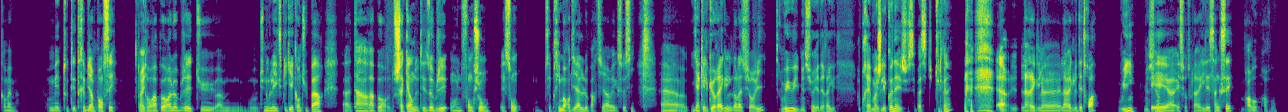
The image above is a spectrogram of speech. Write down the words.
quand même. Mais tout est très bien pensé. Ton rapport à l'objet, tu, euh, tu nous l'as expliqué, quand tu pars, tu as un rapport, chacun de tes objets ont une fonction et sont, c'est primordial de partir avec ceci. Il y a quelques règles dans la survie? Oui, oui, bien sûr, il y a des règles. Après, moi, je les connais. Je sais pas si tu, tu les connais? La règle, la règle des trois? Oui, bien sûr. Euh, et, surtout la règle des 5 C? Bravo, bravo.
